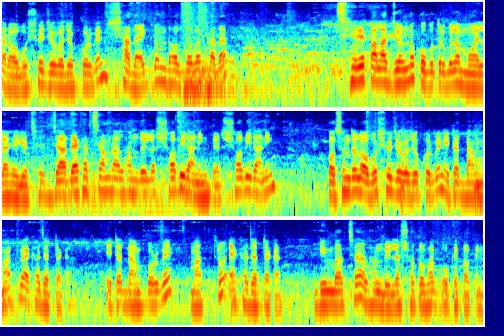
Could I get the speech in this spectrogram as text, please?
তারা অবশ্যই যোগাযোগ করবেন। সাদা, একদম ধবধবা সাদা। ছেড়ে পালার জন্য কবুতরগুলো ময়লা হয়ে গেছে। যা দেখাচ্ছে আমরা, আলহামদুলিল্লাহ, সবই রানিং পেয়ার, সবই রানিং। পছন্দ হলে অবশ্যই যোগাযোগ করবেন। এটার দাম মাত্র এক হাজার টাকা। এটার দাম পড়বে মাত্র এক হাজার টাকা। ডিম বাচ্চা, আলহামদুলিল্লাহ, শতভাগ ওকে পাবেন।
